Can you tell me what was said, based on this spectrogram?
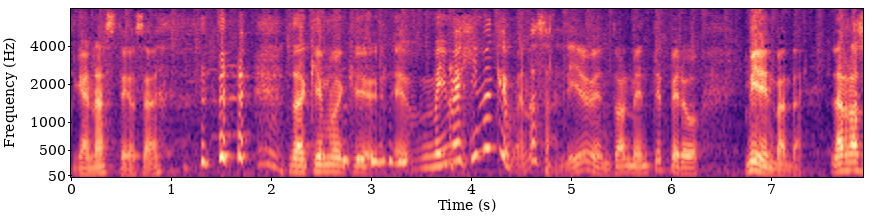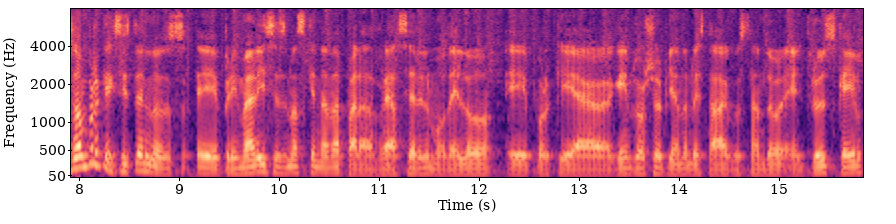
ganaste, o sea... o sea, que, que eh, me imagino que van a salir eventualmente, pero... Miren, banda, la razón por que existen los eh, primaris es más que nada para rehacer el modelo eh, porque a Games Workshop ya no le estaba gustando el True Scale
